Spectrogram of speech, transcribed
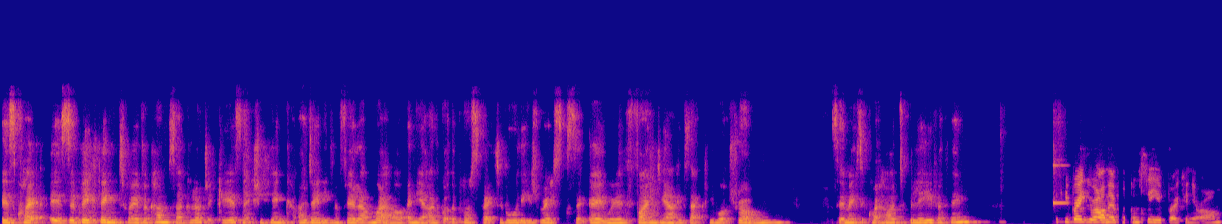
is quite it's a big thing to overcome psychologically, isn't it? You think I don't even feel unwell, and yet I've got the prospect of all these risks that go with finding out exactly what's wrong. So it makes it quite hard to believe, I think. If you break your arm, everyone can see you've broken your arm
